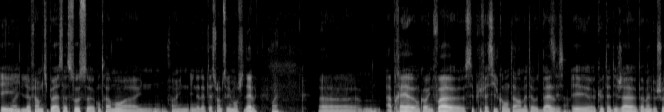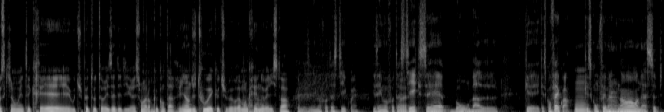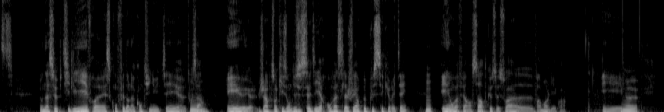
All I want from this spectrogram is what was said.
et Ouais. il l'a fait un petit peu à sa sauce, euh, contrairement à une, une, une adaptation absolument fidèle. Ouais. Euh, après, euh, encore une fois, euh, c'est plus facile quand tu as un matériau de base et que tu as déjà pas mal de choses qui ont été créées et où tu peux t'autoriser des digressions, alors que Mm. quand tu rien du tout et que tu veux vraiment créer une nouvelle histoire. Comme les animaux fantastiques, ouais. Les animaux fantastiques, c'est bon, bah, qu'est- qu'est-ce qu'on fait quoi? Mm. Qu'est-ce qu'on fait maintenant? On a ce petit, on a ce petit livre. Est-ce qu'on fait dans la continuité euh, tout ça Mm. Et euh, j'ai l'impression qu'ils ont dû se dire, on va se la jouer un peu plus sécurité Mm. et on va faire en sorte que ce soit euh, vraiment lié, quoi. Et, Ouais.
